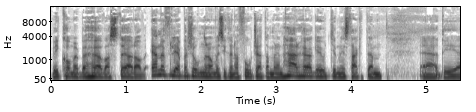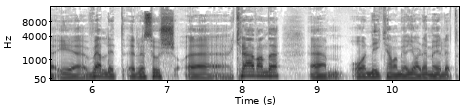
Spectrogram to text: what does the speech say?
Vi kommer behöva stöd av ännu fler personer om vi ska kunna fortsätta med den här höga utgivningstakten. Det är väldigt resurskrävande ehm, och ni kan vara med och göra det möjligt.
